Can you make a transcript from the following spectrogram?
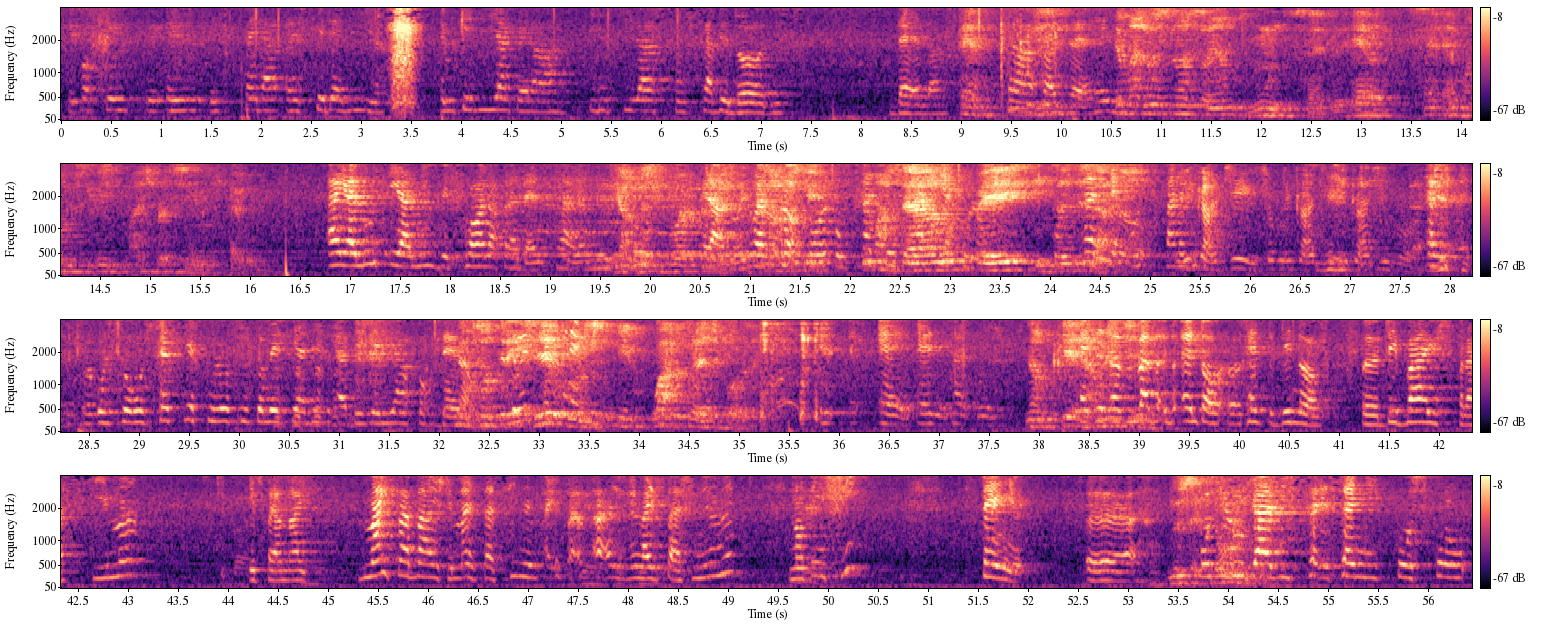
é porque eu, eu espera, esperaria, eu queria que ela inspirasse os sabedores dela É, para fazer. É uma luz que nós sonhamos muito sempre. É, é, é uma luz que vem mais para cima. Aí a luz e a luz de fora para dentro, claro, a luz e a luz de fora para Claro, dentro. Aquela pronto, os três- Marcelo círculos. fez em para que Ricardinho, sobre Ricardinho, Ricardinho. pô. Eh, os, são os três círculos que eu comecei a, des- a desenhar por dentro. Não, são três círculos escrevi. e o quarto é de fora. É, é, Não, porque é, de- então, de novo, eh, de baixo para cima e para mais. Mais para baixo, e mais para cima, e mais para baixo, e mais para cima. Não tem fim. Tem eh, nos os lugares cê- cênicos com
